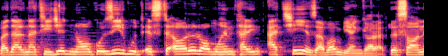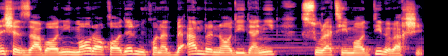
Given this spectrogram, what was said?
و در نتیجه ناگزیر بود استعاره را مهمترین عطیه زبان بیانگارد رسانش زبانی ما را قادر می کند به امر نادیدنی صورتی مادی ببخشیم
